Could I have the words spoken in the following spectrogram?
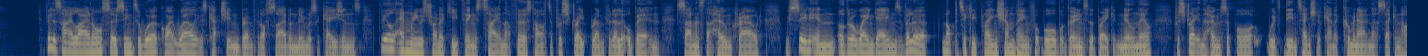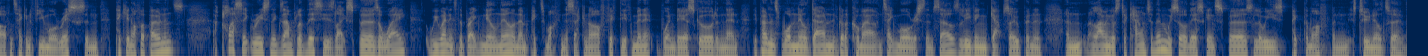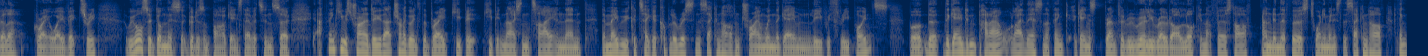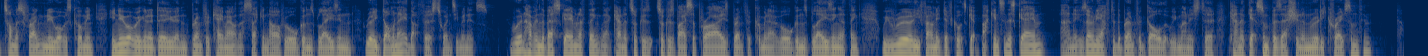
Villa's high line also seemed to work quite well. It was catching Brentford offside on numerous occasions. Phil Emery was trying to keep things tight in that first half to frustrate Brentford a little bit and silence that home crowd. We've seen it in other away games. Villa not particularly playing champagne football, but going into the break at nil nil, frustrating the home support with the intention of kind of coming out in that second half and taking a few more risks and picking off opponents. A classic recent example of this is like Spurs away. We went into the break nil nil and then picked them off in the second half. 50th minute, Buendia scored, and then the opponent's 1 0 down. And they've got to come out and take more risks themselves, leaving gaps open and, and allowing us to counter them. We saw this against Spurs. Luiz picked them off, and it's 2 0 to Villa. Great away victory. We've also done this at Goodison Park against Everton, so I think he was trying to do that, trying to go into the break, keep it keep it nice and tight, and then then maybe we could take a couple of risks in the second half and try and win the game and leave with three points. But the the game didn't pan out like this, and I think against Brentford we really rode our luck in that first half and in the first 20 minutes of the second half. I think Thomas Frank knew what was coming. He knew what we were going to do, and Brentford came out that second half with all guns blazing, really dominated that first 20 minutes we weren't having the best game, and I think that kind of took us took us by surprise. Brentford coming out with all guns blazing. I think we really found it difficult to get back into this game, and it was only after the Brentford goal that we managed to kind of get some possession and really create something.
